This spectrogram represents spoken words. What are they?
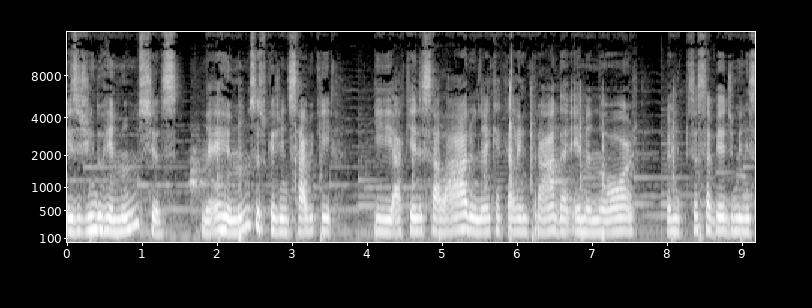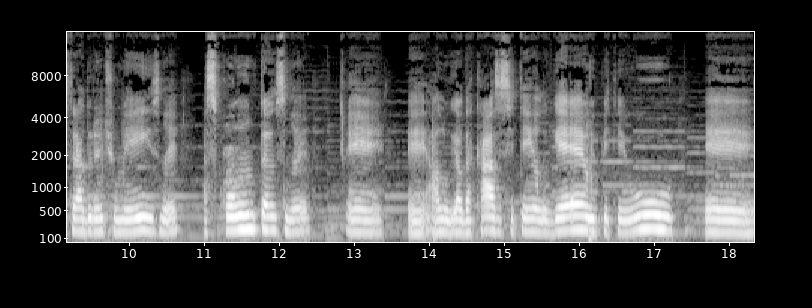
exigindo renúncias, né? renúncias, porque a gente sabe que, que aquele salário, né? que aquela entrada é menor, a gente precisa saber administrar durante o mês, né? as contas, né? É, é, aluguel da casa, se tem aluguel, IPTU, é,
